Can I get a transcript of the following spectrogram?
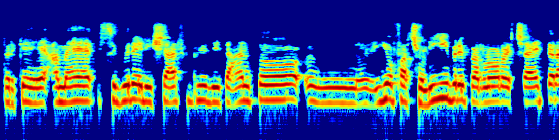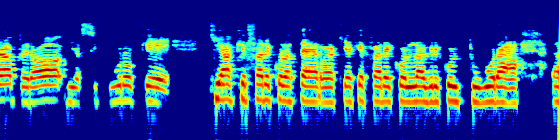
perché a me seguire gli chef più di tanto, um, io faccio libri per loro, eccetera, però vi assicuro che chi ha a che fare con la terra, chi ha a che fare con l'agricoltura, eh,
